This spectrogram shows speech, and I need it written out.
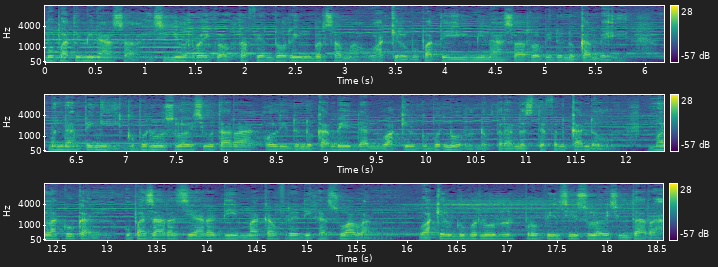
Bupati Minasa, Insinyur Royko Octavian Doring bersama Wakil Bupati Minasa Robi Dondo Kambe mendampingi Gubernur Sulawesi Utara Oli Dondo Kambe dan Wakil Gubernur Dr. Andes Stephen Kando melakukan upacara ziarah di Makam Fredrik Haswalang, Wakil Gubernur Provinsi Sulawesi Utara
